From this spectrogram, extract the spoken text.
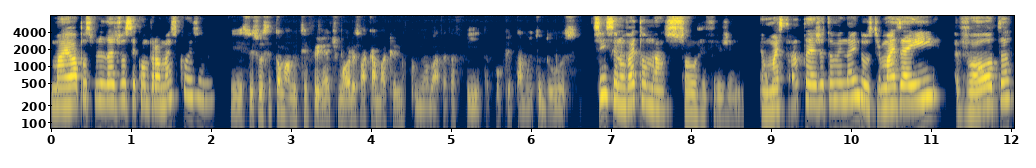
maior a possibilidade de você comprar mais coisa, né? Isso, e se você tomar muito refrigerante, uma hora você vai acabar querendo comer uma batata frita, porque tá muito doce. Sim, você não vai tomar só o refrigerante. É uma estratégia também da indústria. Mas aí volta,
